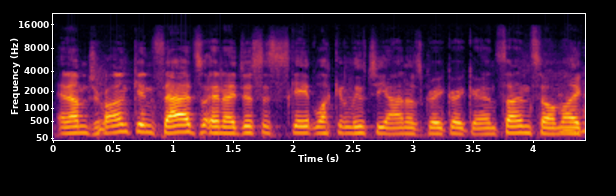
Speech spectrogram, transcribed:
And I'm drunk and sad, so, and I just escaped Lucky Luciano's great great grandson. So I'm like,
